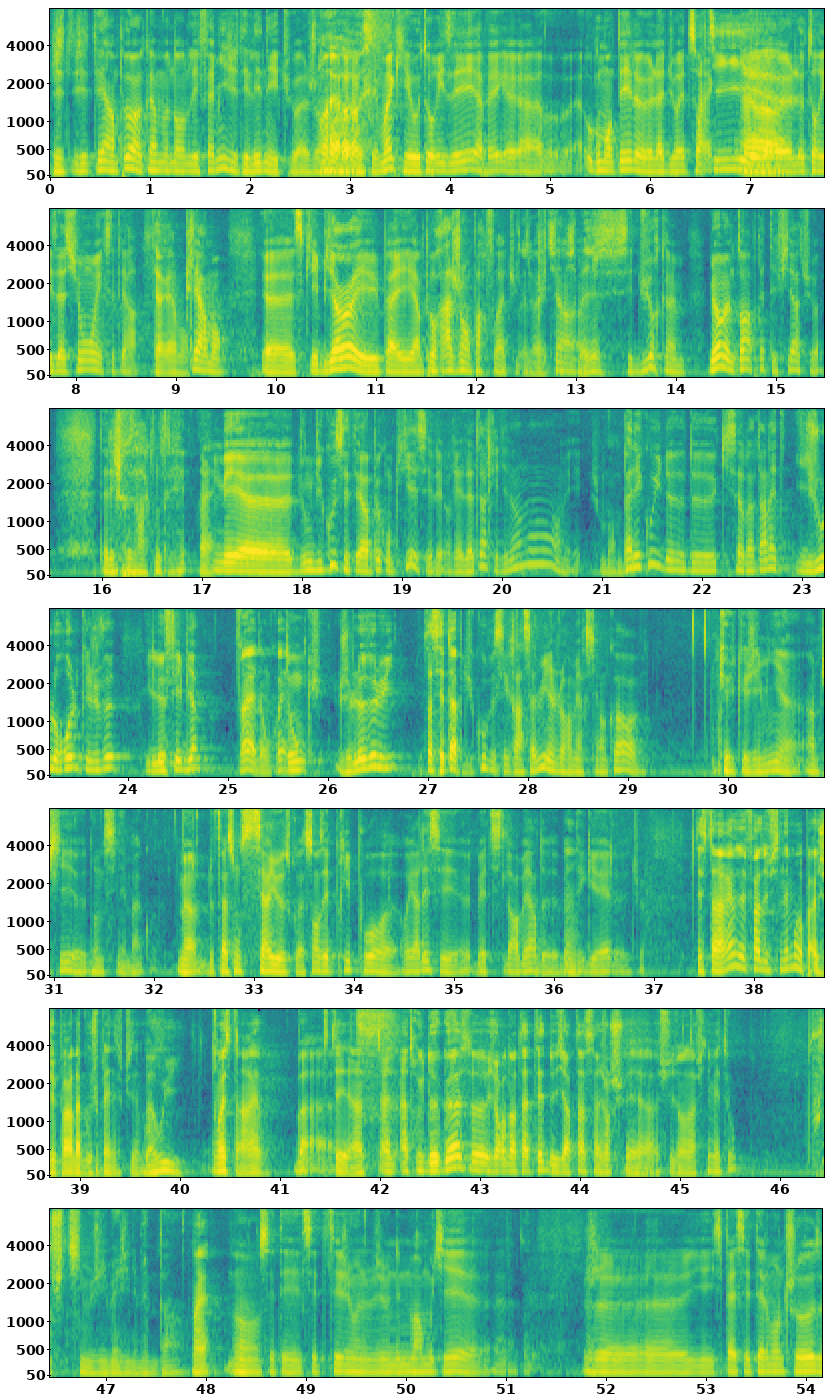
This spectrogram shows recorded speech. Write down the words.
J'étais un peu hein, comme dans les familles, j'étais l'aîné, tu vois. Genre, Ouais, ouais, ouais. euh, c'est moi qui ai autorisé avec euh, à augmenter le- la durée de sortie, Ouais. Ah, euh, l'autorisation, etc. Carrément. Clairement. Euh, ce qui est bien et, un peu rageant parfois. Tu te dis, putain, c'est dur quand même. Mais en même temps, après, t'es fier, tu vois. T'as des choses à raconter. Mais euh, donc, du coup, c'était un peu compliqué. C'est le réalisateur qui dit non, non, non, mais je m'en bats les couilles de, de qui sert d'Internet. Il joue le rôle que je veux. Il le fait bien. Ouais, donc ouais. Donc, je le veux lui. ça c'est top. Du coup, bah, c'est grâce à lui, hein, je le remercie encore, euh, que, que j'ai mis euh, un pied euh, dans le cinéma. Quoi. Mais euh, de façon sérieuse, quoi, sans être pris pour. euh, regardez, c'est Baptiste Lorbert de Hmm. Batéguel, euh, tu vois. Et c'était un rêve de faire du cinéma ou pas? Je parle la bouche pleine, excusez-moi. Bah oui. Ouais, c'était un rêve. Bah, C'était un, un- un truc de gosse, genre dans ta tête, de dire, tiens, un jour je, fais, je suis dans un film et tout. j'imaginais même pas. Ouais. Non, c'était. c'était je, je venais de Noirmoutier. euh, je, euh, il se passait tellement de choses.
